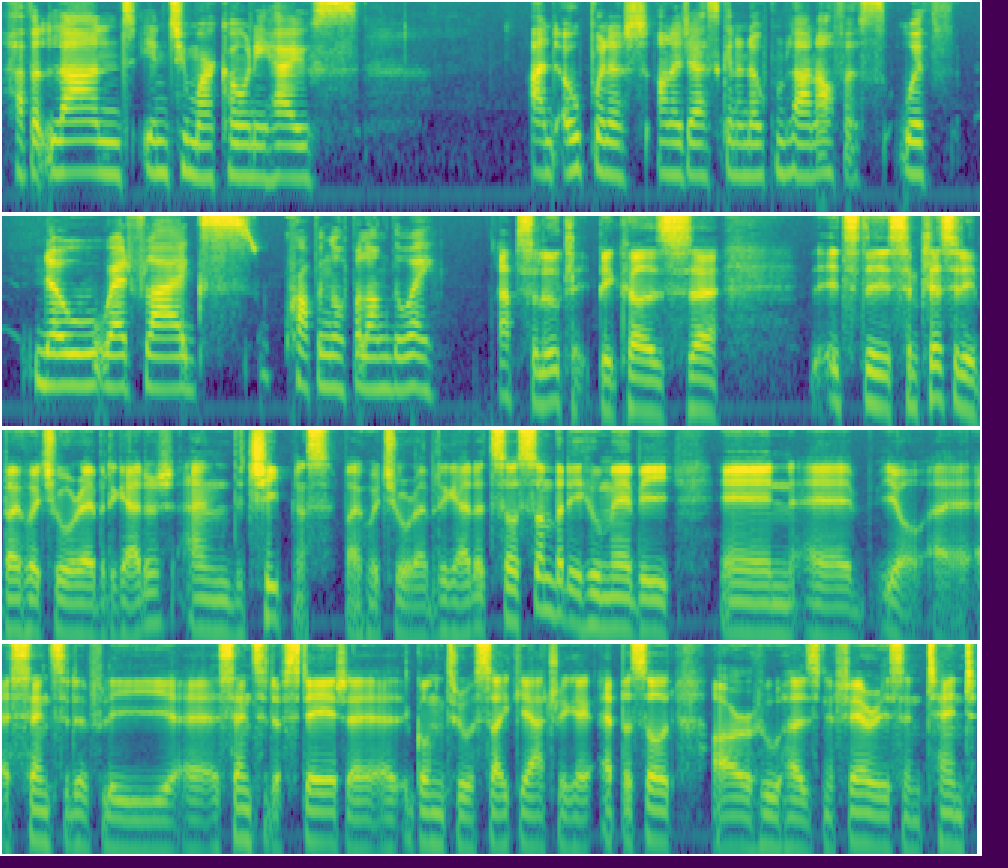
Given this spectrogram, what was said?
have it land into Marconi House and open it on a desk in an open plan office with no red flags cropping up along the way? Absolutely, because uh, it's the simplicity by which you were able to get it and the cheapness by which you were able to get it. So somebody who may be in a, you know a, a sensitively a sensitive state, uh, going through a psychiatric episode, or who has nefarious intent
